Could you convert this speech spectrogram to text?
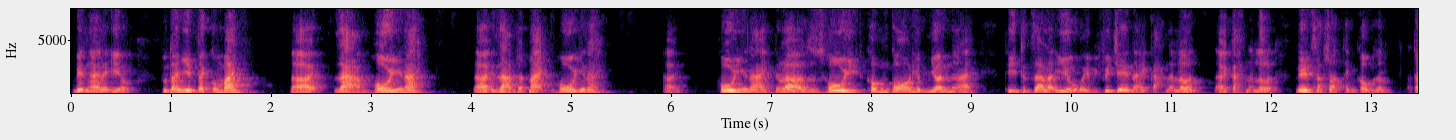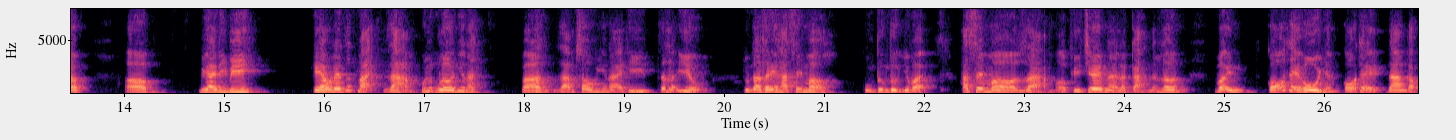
biết ngay là yếu. Chúng ta nhìn Techcombank đấy giảm hồi như này đấy giảm rất mạnh hồi như này đấy hồi như này tức là hồi không có điểm nhấn này thì thực ra là yếu bởi vì phía trên này cản rất lớn đấy, cản rất lớn nên xác suất thành công rất là thấp. Ờ, uh, BIDB kéo lên rất mạnh giảm khối lượng lớn như này và giảm sâu như này thì rất là yếu. Chúng ta thấy HCM cũng tương tự như vậy. HCM giảm ở phía trên này là cản rất lớn. Vậy có thể hồi nhé có thể đang gặp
